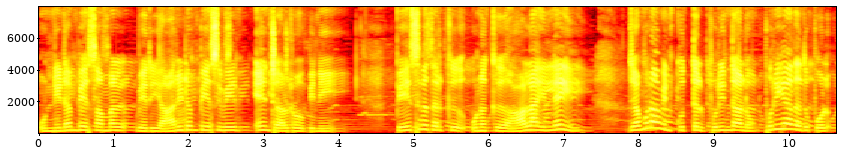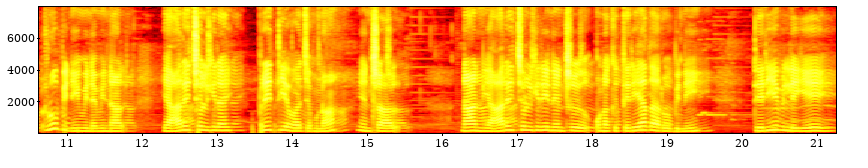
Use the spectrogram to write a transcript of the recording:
உன்னிடம் பேசாமல் வேறு யாரிடம் பேசுவேன்? என்றாள் ரூபினி. பேசுவதற்கு உனக்கு ஆளா இல்லை? ஜமுனாவின் குத்தல் புரிந்தாலும் புரியாதது போல் ரூபினி வினவினாள். யாரை சொல்கிறாய்? பிரீத்தியவா ஜமுனா? என்றாள். நான் யாரை சொல்கிறேன் என்று உனக்கு தெரியாதா ரூபினி? தெரியவில்லையே.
